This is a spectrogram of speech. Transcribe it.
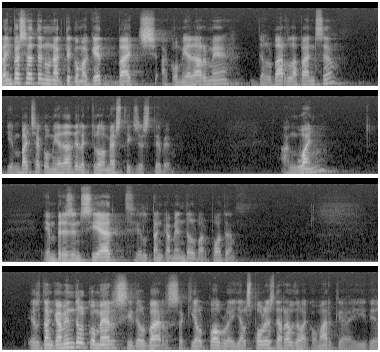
L'any passat, en un acte com aquest, vaig acomiadar-me del bar La Pansa i em vaig acomiadar d'Electrodomèstics Esteve. Enguany hem presenciat el tancament del bar Pota. El tancament del comerç i del bars aquí al poble i als pobles d'arreu de la comarca i de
